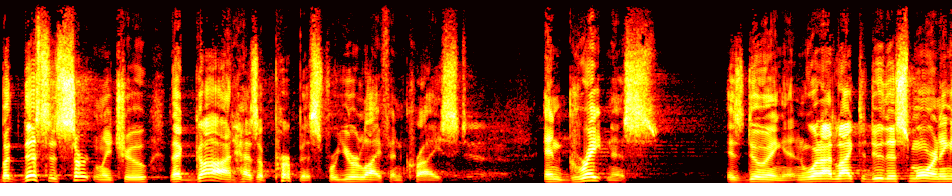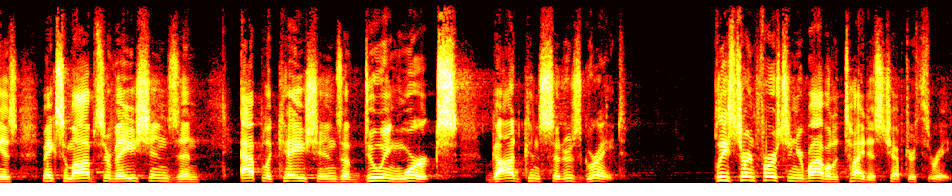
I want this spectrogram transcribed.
But this is certainly true that God has a purpose for your life in Christ. And greatness is doing it. And what I'd like to do this morning is make some observations and applications of doing works God considers great. Please turn first in your Bible to Titus chapter 3.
